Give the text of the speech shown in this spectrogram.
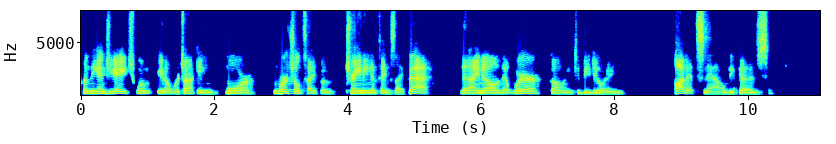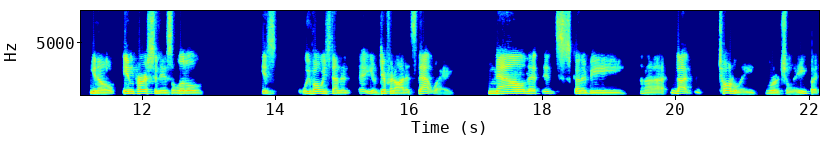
from the NGH when you know we're talking more virtual type of training and things like that. That I know that we're going to be doing audits now because you know in person is a little is we've always done it, you know different audits that way. Now that it's going to be uh, not totally virtually, but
